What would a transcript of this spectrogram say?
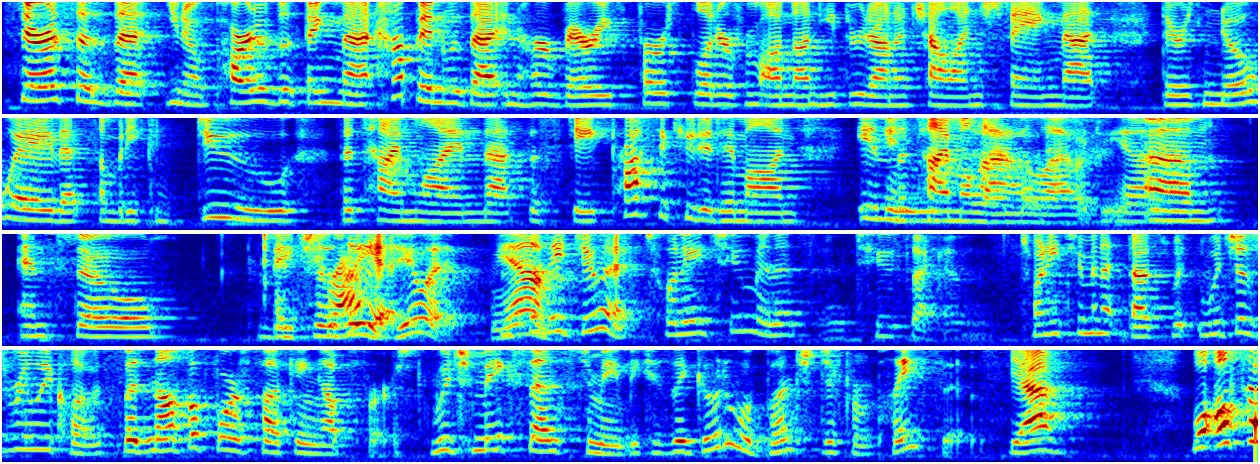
Sarah says that, you know, part of the thing that happened was that in her very first letter from Adnan, he threw down a challenge saying that there's no way that somebody could do the timeline that the state prosecuted him on in, In the time, time allowed. allowed, yeah. Um, and so they And so try they it. do it, And yeah. so they do it. 22 minutes and 2 seconds. 22 minutes. That's which is really close. But not before fucking up first, which makes sense to me because they go to a bunch of different places. yeah. Well, also,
